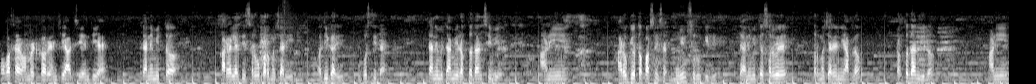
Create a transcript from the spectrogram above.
बाबासाहेब आंबेडकर यांची आज जयंती आहे. त्यानिमित्त कार्यालयातील सर्व कर्मचारी अधिकारी उपस्थित आहे त्यानिमित्त आम्ही रक्तदान शिबिर आणि आरोग्य तपासणी स- मोहीम सुरू केली. त्यानिमित्त सर्व कर्मचाऱ्यांनी आपलं रक्तदान दिलं आणि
